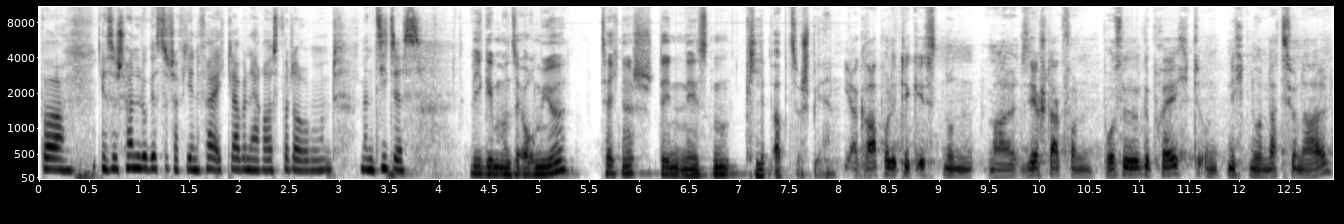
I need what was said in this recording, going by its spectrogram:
boah, ist es schon logistisch auf jeden Fall, ich glaube, eine Herausforderung und man sieht es. Wir geben uns ja auch Mühe, technisch den nächsten Clip abzuspielen. Die Agrarpolitik ist nun mal sehr stark von Brüssel geprägt und nicht nur national.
